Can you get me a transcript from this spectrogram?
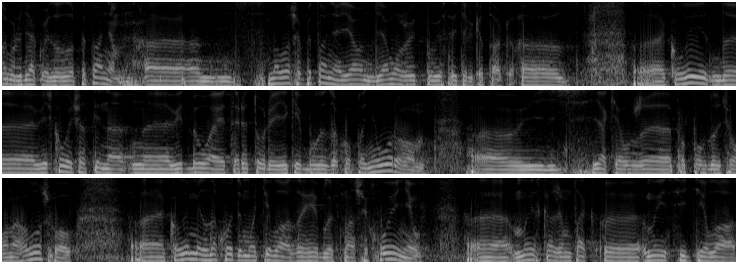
Добре, дякую за запитання. Е, На ваше питання я, я можу відповісти тільки так. Е, е, Коли військова частина відбиває території, які були захоплені ворогом, як я вже по поводу цього наголошував, коли ми знаходимо тіла загиблих наших воїнів, ми, скажімо так, ми ці тіла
